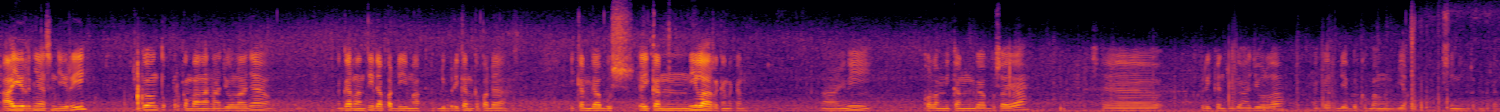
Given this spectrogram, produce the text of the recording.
airnya sendiri juga untuk perkembangan ajolanya agar nanti dapat dimak- diberikan kepada ikan gabus eh, ikan nila rekan-rekan. Nah ini kolam ikan gabus saya. Saya berikan juga ajola agar dia berkembang biak di sini rekan-rekan.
